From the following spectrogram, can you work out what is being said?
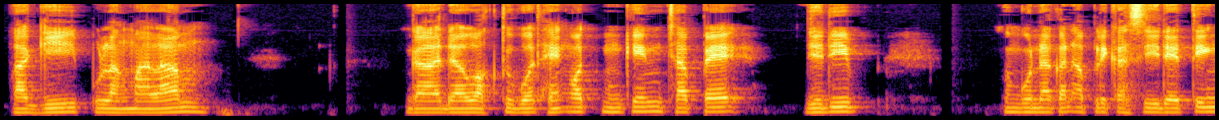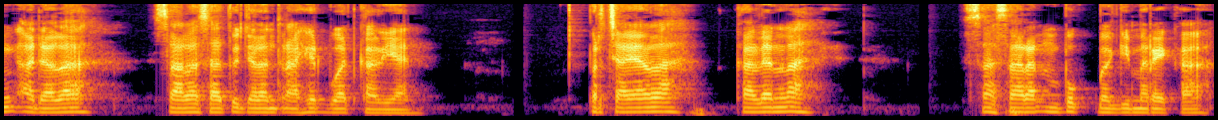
pagi, pulang malam, nggak ada waktu buat hangout mungkin capek. Jadi menggunakan aplikasi dating adalah salah satu jalan terakhir buat kalian. Percayalah kalianlah sasaran empuk bagi mereka.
